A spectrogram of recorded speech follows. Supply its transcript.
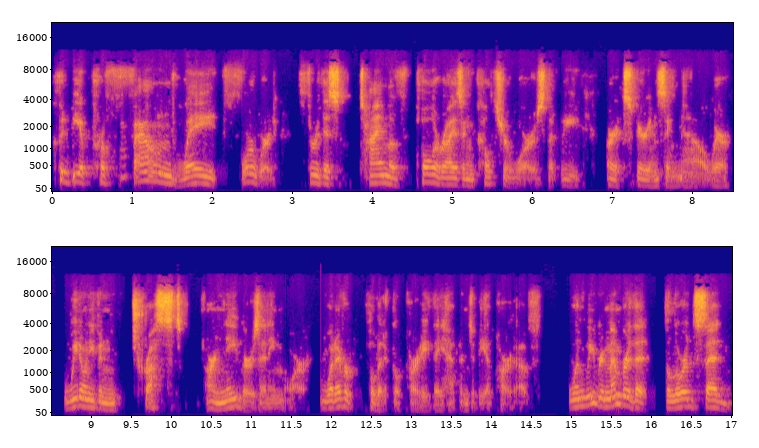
could be a profound way forward through this time of polarizing culture wars that we are experiencing now, where we don't even trust our neighbors anymore. whatever political party they happen to be a part of. When we remember that the Lord said,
